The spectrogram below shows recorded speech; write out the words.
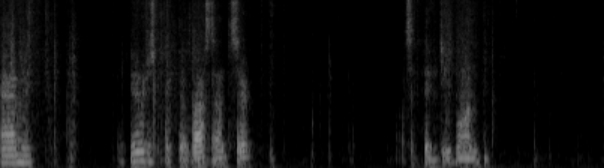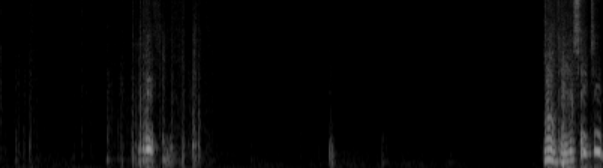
Um, if you ever just pick the last answer, it's a 51. Oh, did I say two?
